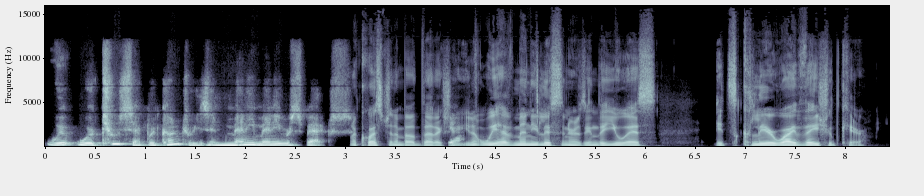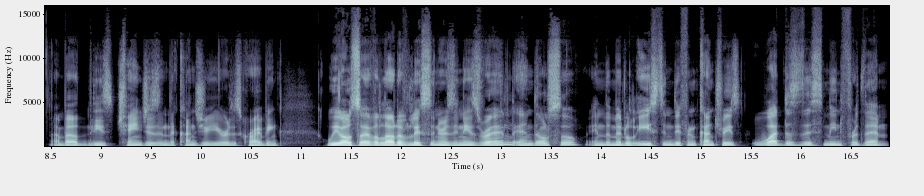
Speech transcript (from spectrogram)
We're, we're two separate countries in many, many respects. A question about that, actually. Yeah. You know, we have many listeners in the US. It's clear why they should care about these changes in the country you're describing. We also have a lot of listeners in Israel and also in the Middle East in different countries. What does this mean for them?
